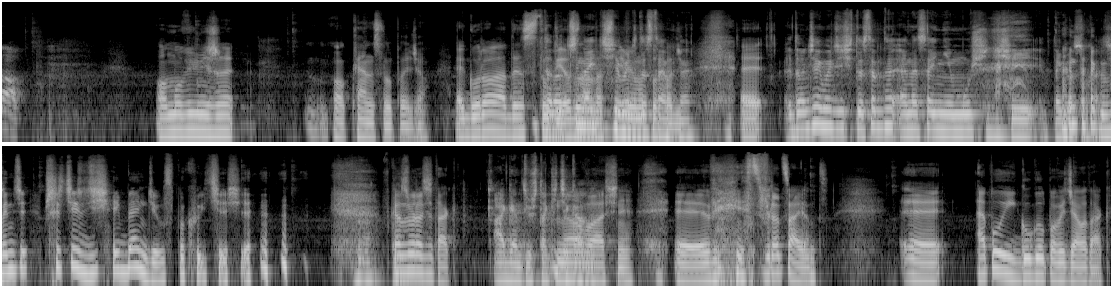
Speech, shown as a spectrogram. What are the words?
Stop. On mówi mi, że... O, cancel powiedział. Egorola Den Studio Ten odcinek znalazł. dzisiaj nie będzie dostępny. E... Ten odcinek będzie dzisiaj dostępny, NSA nie musi dzisiaj tego tak, słuchać. będzie, przecież dzisiaj będzie, uspokójcie się. w każdym razie tak. Agent już taki ciekawy. No właśnie. E, więc wracając. E, Apple i Google powiedziało tak.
